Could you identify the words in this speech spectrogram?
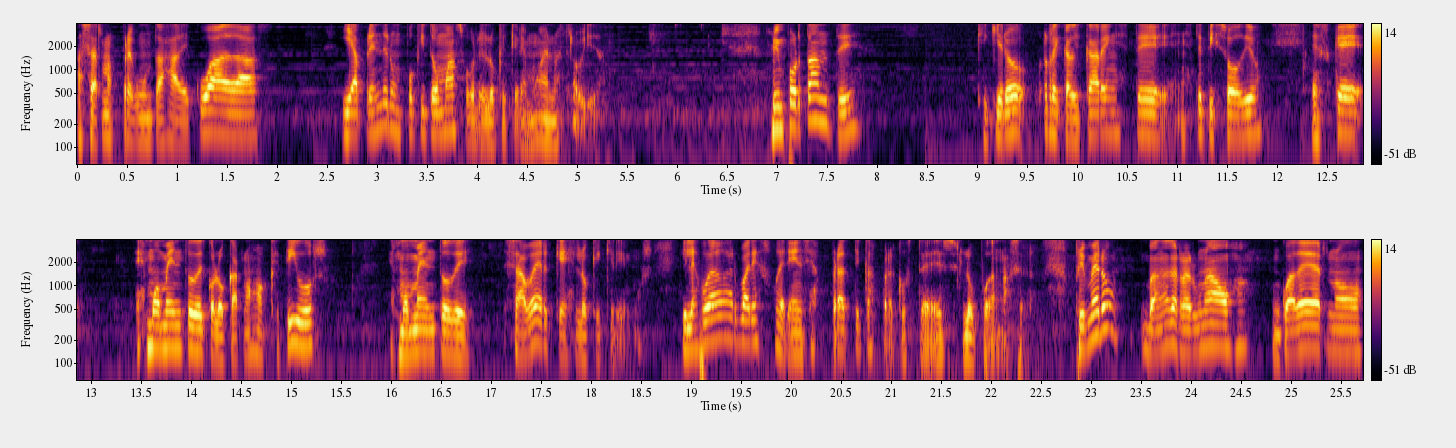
hacernos preguntas adecuadas y aprender un poquito más sobre lo que queremos en nuestra vida. Lo importante que quiero recalcar en este, en este episodio es que es momento de colocarnos objetivos, es momento de saber qué es lo que queremos. Y les voy a dar varias sugerencias prácticas para que ustedes lo puedan hacer. Primero, van a agarrar una hoja, un cuaderno,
